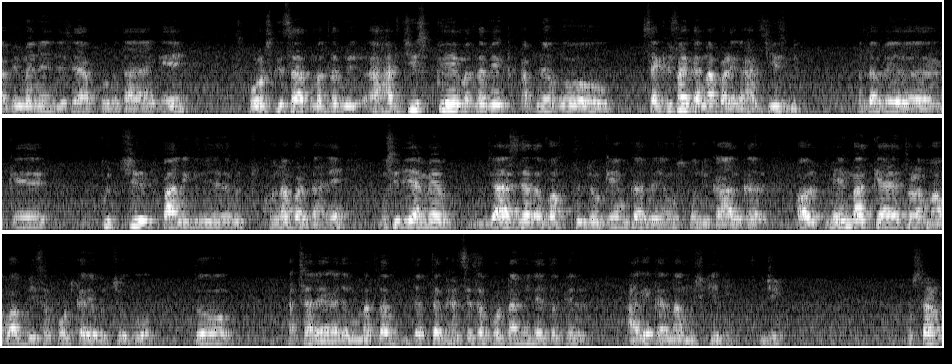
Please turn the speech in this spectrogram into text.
अभी मैंने जैसे आपको बताया कि स्पोर्ट्स के साथ मतलब हर चीज़ के मतलब एक अपने को सेक्रीफाई करना पड़ेगा हर चीज़ में। मतलब कि कुछ पाने के लिए जैसे कुछ खोना पड़ता है उसीलिए हमें ज़्यादा से ज़्यादा वक्त जो गेम कर रहे हैं उसको निकाल कर, और मेन बात क्या है, थोड़ा माँ बाप भी सपोर्ट करे बच्चों को तो अच्छा रहेगा। जब मतलब जब तक घर से सपोर्ट ना मिले तो फिर आगे करना मुश्किल है। जी। हुसाम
